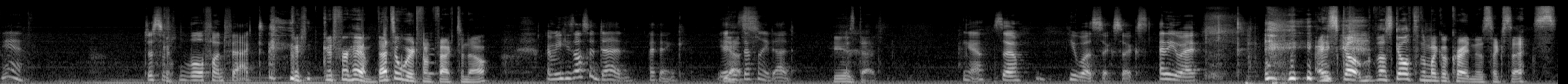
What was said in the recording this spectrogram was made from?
Yeah. Just a little fun fact. Good, good for him. That's a weird fun fact to know. I mean, he's also dead, I think. Yeah, Yes. he's definitely dead. He is dead. Yeah, so he was six six. Anyway, A skele- the skeleton of Michael Crichton is six six.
